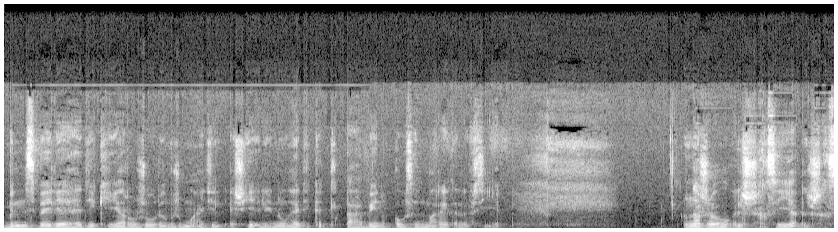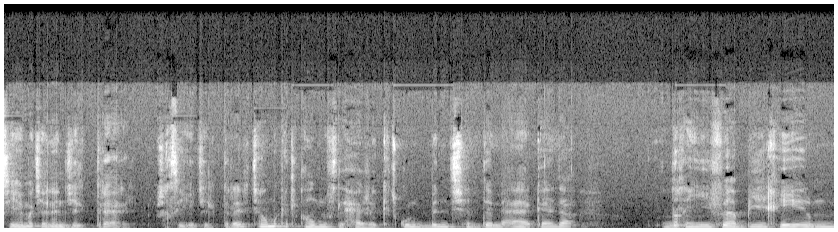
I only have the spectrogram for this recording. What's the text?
بالنسبة ليها هذيك هي رجوله مجموعة ديال الأشياء لأنه هذيك كتلقاها بين قوسين مريضة نفسيا. نرجعوا للشخصيه الشخصيه مثلا ديال الدراري. الشخصيه ديال الدراري حتى هما كتلقاهم نفس الحاجة كتكون بنت شادة معاه كذا ظريفة بخير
